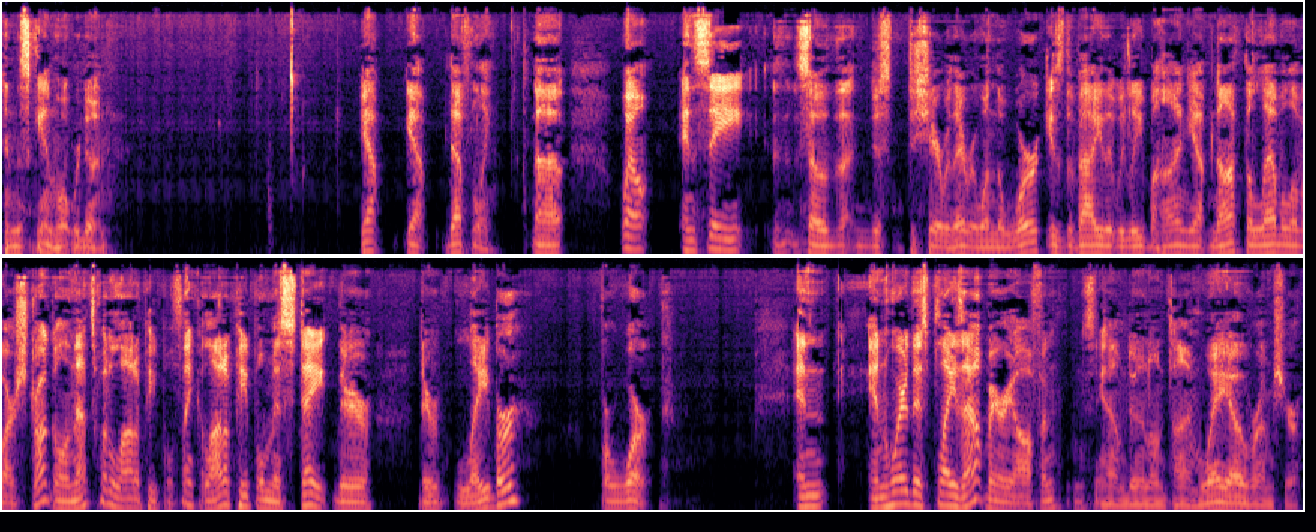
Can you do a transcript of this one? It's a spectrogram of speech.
in the skin what we're doing. Yep, yep, definitely. Uh, well, and see, so the, just to share with everyone, the work is the value that we leave behind. Yep, not the level of our struggle, and that's what a lot of people think. A lot of people mistake their their labor for work, and and where this plays out very often, let's see how I'm doing on time, way over, I'm sure.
